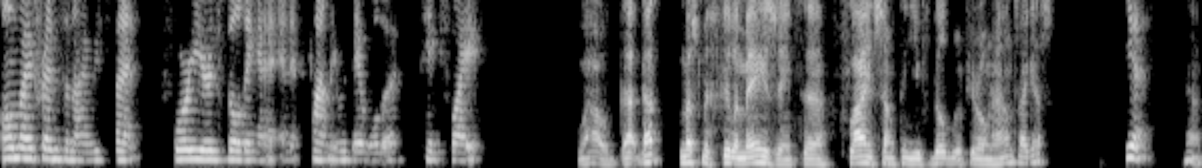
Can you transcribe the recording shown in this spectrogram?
all my friends and I, we spent four years building it and it finally was able to take flight. Wow, that, that must feel amazing to fly in something you've built with your own hands, I guess. Yes. Yeah.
